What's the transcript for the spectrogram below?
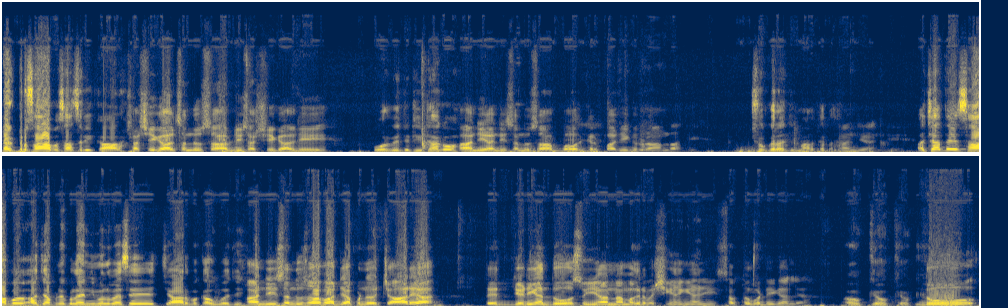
ਡਾਕਟਰ ਸਾਹਿਬ ਸਤਿ ਸ੍ਰੀ ਅਕਾਲ। ਸਤਿ ਸ਼੍ਰੀ ਅਕਾਲ ਸੰਧੂ ਸਾਹਿਬ ਜੀ ਸਤਿ ਸ਼੍ਰੀ ਅਕਾਲ ਜੀ। ਹੋਰ ਵੀਰ ਜੀ ਠੀਕ ਠਾਕ ਹੋ? ਹਾਂਜੀ ਹਾਂਜੀ ਸੰਧੂ ਸਾਹਿਬ ਬਹੁਤ ਕਿਰਪਾ ਜੀ ਗੁਰੂ ਰਾਮਦਾਸ ਜੀ। ਸ਼ੁਕਰ ਹੈ ਜੀ ਮਾਲਕ ਦਾ। ਹਾਂਜੀ ਹਾਂਜੀ। ਅੱਛਾ ਤੇ ਸਾਹਿਬ ਅੱਜ ਆਪਣੇ ਕੋਲ ਐਨੀਮਲ ਵੈਸੇ ਚਾਰ ਬਕਾਊ ਆ ਜੀ। ਹਾਂਜੀ ਸੰਧੂ ਸਾਹਿਬ ਅੱਜ ਆਪਣੇ ਤੋਂ ਚਾਰ ਆ ਤੇ ਜਿਹੜੀਆਂ ਦੋ ਸੂਈਆਂ ਉਹਨਾਂ ਮਗਰ ਵੱਛੀਆਂ ਆਈਆਂ ਜੀ ਸਭ ਤੋਂ ਵੱਡੀ ਗੱਲ ਆ। ਓਕੇ ਓਕੇ ਓਕੇ ਦੋ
